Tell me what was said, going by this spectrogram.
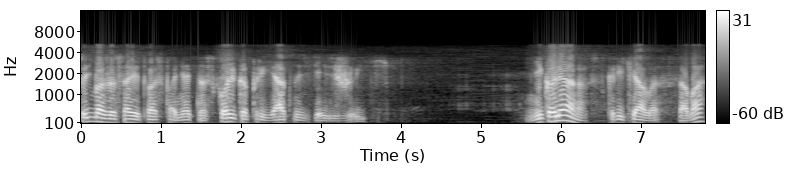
Судьба заставит вас понять, насколько приятно здесь жить. «Николя!» — вскричала сова,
